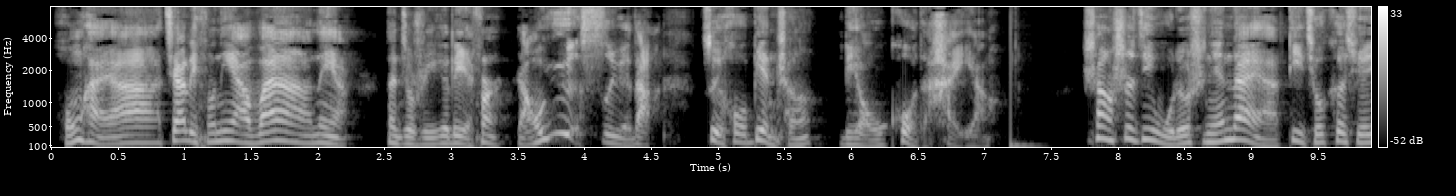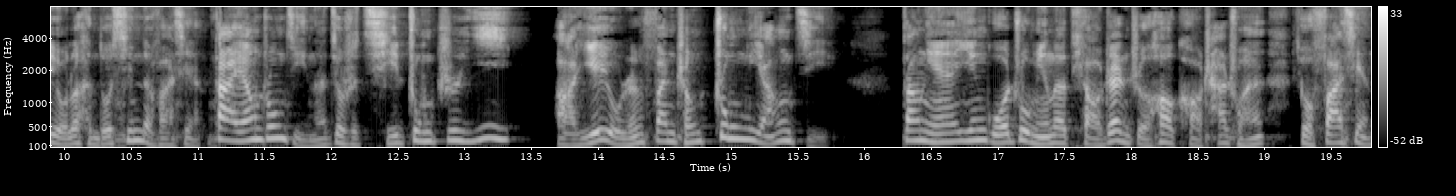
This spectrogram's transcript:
红海啊、加利福尼亚湾啊那样，那就是一个裂缝，然后越撕越大，最后变成辽阔的海洋。上世纪五六十年代啊，地球科学有了很多新的发现，大洋中脊呢就是其中之一啊，也有人翻成中洋脊。当年英国著名的挑战者号考察船就发现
